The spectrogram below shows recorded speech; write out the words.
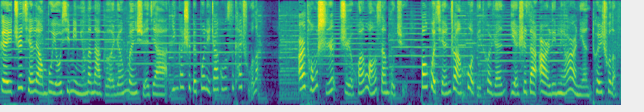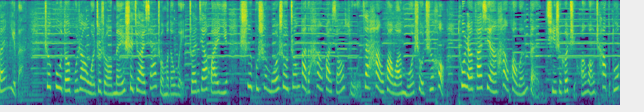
给之前两部游戏命名的那个人文学家，应该是被玻璃渣公司开除了。而同时，《指环王》三部曲包括前传《霍比特人》也是在2002年推出了翻译版。这不得不让我这种没事就爱瞎琢磨的伪专家怀疑，是不是魔兽争霸的汉化小组在汉化完魔兽之后，突然发现汉化文本其实和指环王差不多，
